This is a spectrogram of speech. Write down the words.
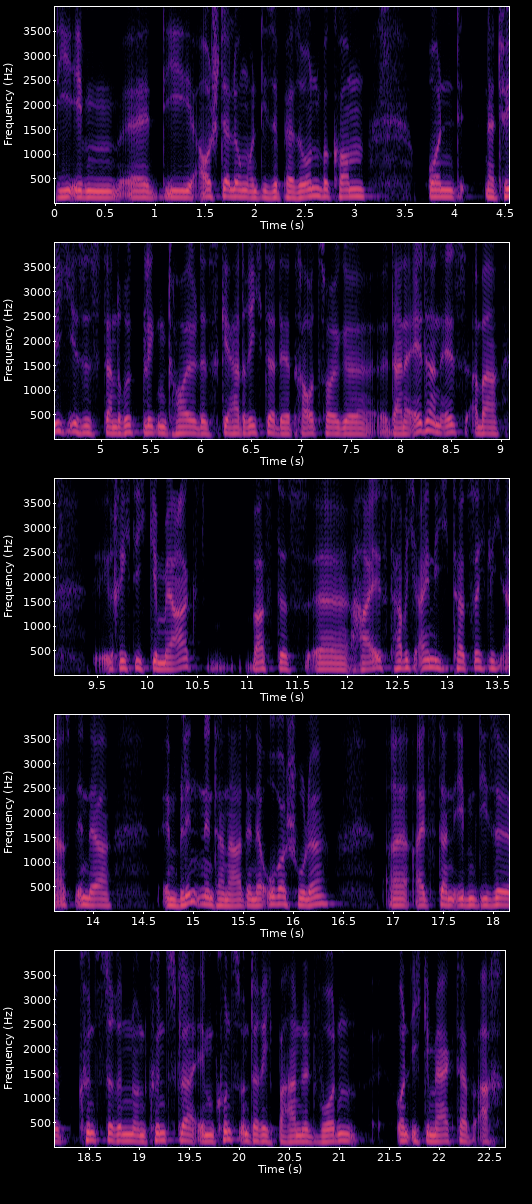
die eben äh, die Ausstellung und diese Personen bekommen. Und natürlich ist es dann rückblickend toll, dass Gerhard Richter der Trauzeuge deiner Eltern ist, aber richtig gemerkt, was das äh, heißt, habe ich eigentlich tatsächlich erst in der im Blindeninternat in der Oberschule, äh, als dann eben diese Künstlerinnen und Künstler im Kunstunterricht behandelt wurden und ich gemerkt habe, ach,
